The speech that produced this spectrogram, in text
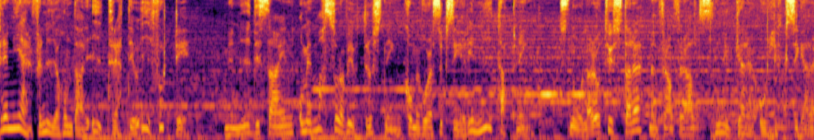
Premiär för nya Hyundai i30 och i40. Med ny design och med massor av utrustning kommer våra succéer i ny tappning. Snålare och tystare, men framför allt snyggare och lyxigare.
